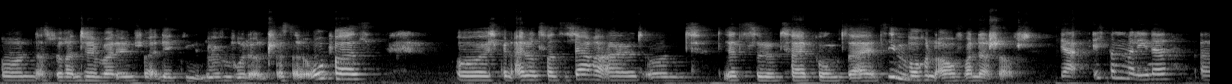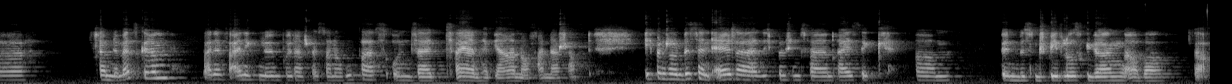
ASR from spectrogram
und Aspirantin bei den Vereinigten Löwenbrüder und Schwestern Europas. Ich bin 21 Jahre alt und jetzt zu dem Zeitpunkt seit sieben Wochen auf Wanderschaft. Ja, ich bin Marlene, äh, fremde Metzgerin bei den Vereinigten Löwenbrüdern Schwestern Europas und seit zweieinhalb Jahren auf Wanderschaft. Ich bin schon ein bisschen älter, also ich bin schon 32, ähm, bin ein bisschen spät losgegangen, aber ja,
